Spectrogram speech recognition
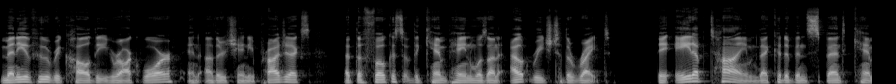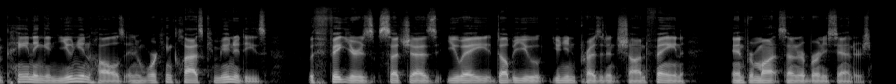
many of who recalled the Iraq War and other Cheney projects, that the focus of the campaign was on outreach to the right. They ate up time that could have been spent campaigning in union halls in working class communities with figures such as UAW Union President Shawn Fain and Vermont Senator Bernie Sanders.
